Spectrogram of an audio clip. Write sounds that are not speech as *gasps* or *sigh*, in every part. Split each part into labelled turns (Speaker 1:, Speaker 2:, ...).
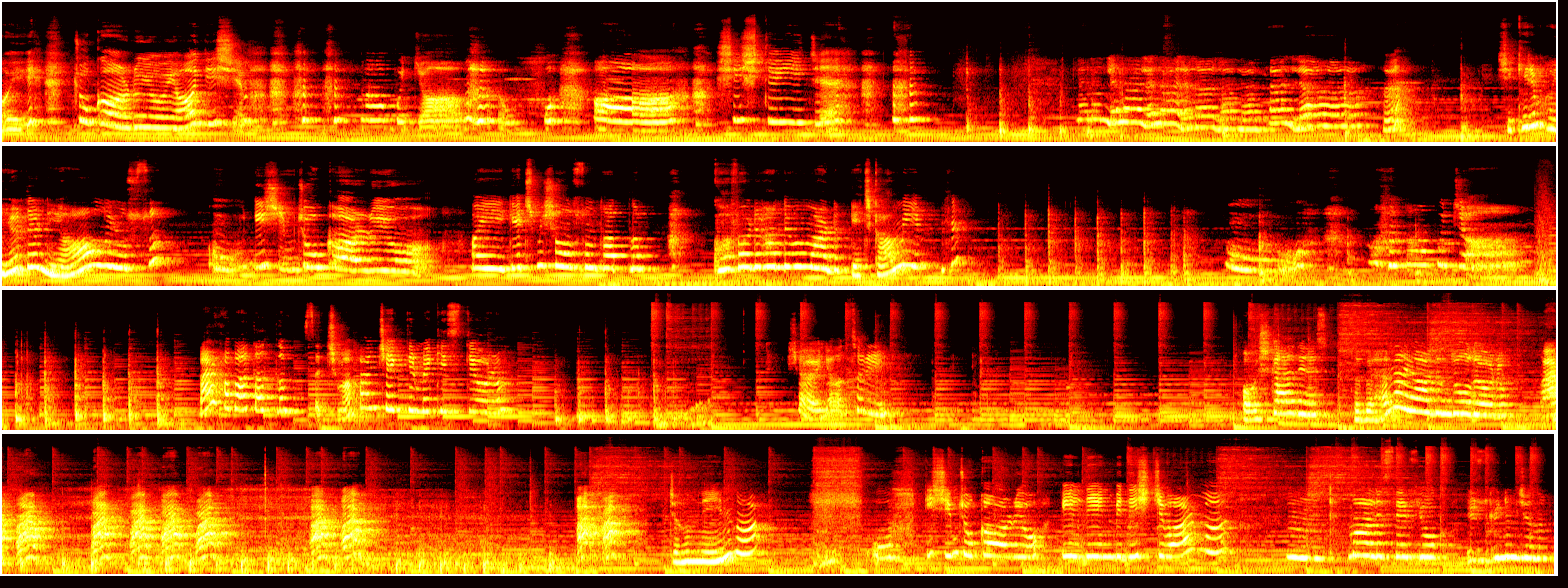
Speaker 1: Ay çok ağrıyor ya dişim. ne yapacağım? Aa, şişti iyice. la la la la la la la la la la.
Speaker 2: Şekerim hayırdır niye ağlıyorsun?
Speaker 1: Oh, dişim çok ağrıyor.
Speaker 2: Ay geçmiş olsun tatlım. Kuaförde randevum vardı. Geç kalmayayım. *laughs*
Speaker 1: ne yapacağım?
Speaker 2: Merhaba tatlım. Saçıma fön çektirmek istiyorum. Şöyle oturayım. Hoş geldiniz. Tabii hemen yardımcı oluyorum. Canım neyin var?
Speaker 1: Of, dişim çok ağrıyor. Bildiğin bir dişçi var mı?
Speaker 2: Hmm, maalesef yok. Üzgünüm canım.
